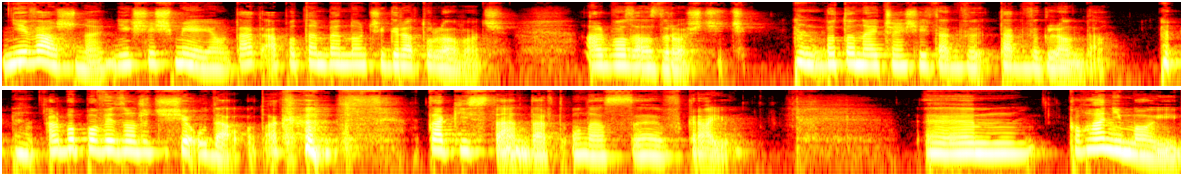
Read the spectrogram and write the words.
nieważne, niech się śmieją, tak? A potem będą ci gratulować albo zazdrościć, bo to najczęściej tak, wy, tak wygląda. albo powiedzą, że ci się udało, tak? Taki standard u nas y, w kraju. Kochani moi,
